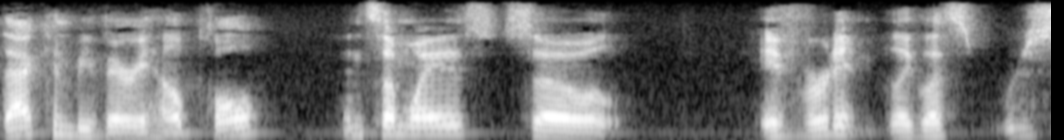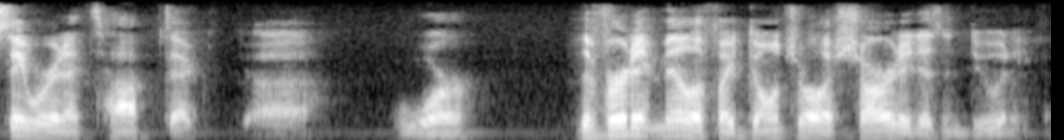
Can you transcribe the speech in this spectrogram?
that can be very helpful in some ways. So, if Verdant, like, let's just say we're in a top deck, uh, war. The Verdant Mill, if I don't draw a shard, it doesn't do anything.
